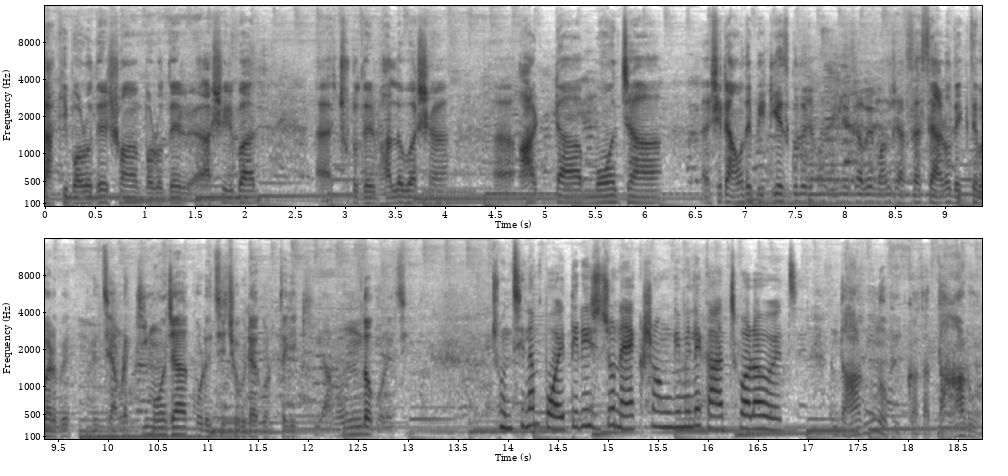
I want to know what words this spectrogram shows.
বাকি বড়দের বড়দের আশীর্বাদ ছোটদের ভালোবাসা আড্ডা, মজা সেটা আমাদের বিটিএসগুলো যখন রিলিজ হবে মানুষ আস্তে আস্তে আরও দেখতে পারবে যে আমরা কি মজা করেছি ছবিটা করতে গিয়ে কী আনন্দ করেছি। শুনছিলাম পঁয়ত্রিশ জন একসঙ্গে মিলে কাজ করা হয়েছে। দারুণ অভিজ্ঞতা দারুণ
